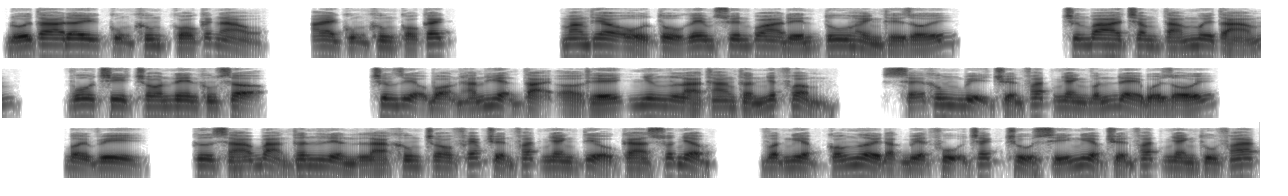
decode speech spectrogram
đối ta đây cũng không có cách nào, ai cũng không có cách. Mang theo ổ tổ game xuyên qua đến tu hành thế giới. Chương ba trăm tám mươi tám, vô tri cho nên không sợ. Trương diệu bọn hắn hiện tại ở thế nhưng là thang thần nhất phẩm sẽ không bị chuyển phát nhanh vấn đề bối rối. Bởi vì cư xá bản thân liền là không cho phép chuyển phát nhanh tiểu ca xuất nhập vật nghiệp có người đặc biệt phụ trách chủ xí nghiệp chuyển phát nhanh thu phát.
